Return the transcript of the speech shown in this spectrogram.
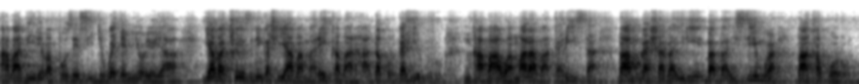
ababiire baposesingirwe emyoyo ya- y'abacwezi ningashi y'abamalayika ba ruhanga kuruga ahaiguru nka bawamara bakarisa bamugasha bairi- ba- bayisimbwa bakagoro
